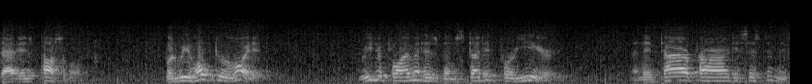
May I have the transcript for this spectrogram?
That is possible. But we hope to avoid it. Redeployment has been studied for years. An entire priority system is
